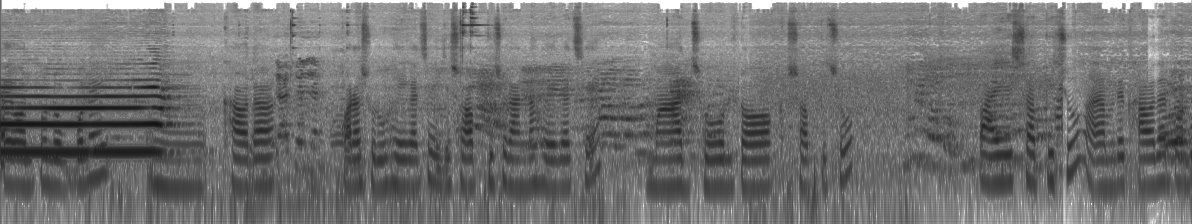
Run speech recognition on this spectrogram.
তাই অল্প লোক বলে খাওয়া দাওয়া করা শুরু হয়ে গেছে। এই যে সব কিছু রান্না হয়ে গেছে। মাছ, ঝোল, টক, সব কিছু। পায়েস, সব কিছু। আর আমাদের খাওয়া দাওয়ার পর্ব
